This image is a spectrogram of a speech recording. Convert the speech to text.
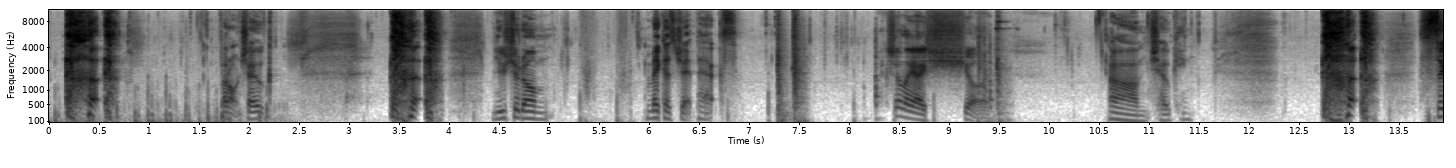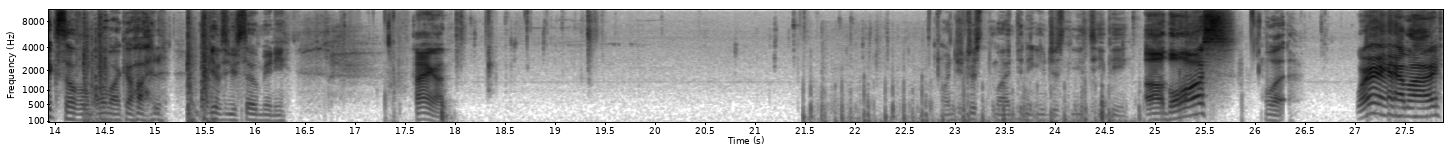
if I don't choke, you should um make us jetpacks. Actually, I should. Ah, I'm choking. Six of them. Oh my god, it gives you so many. Hang on. Why did you just? Why didn't you just use TP? Uh, boss, What? where am I?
